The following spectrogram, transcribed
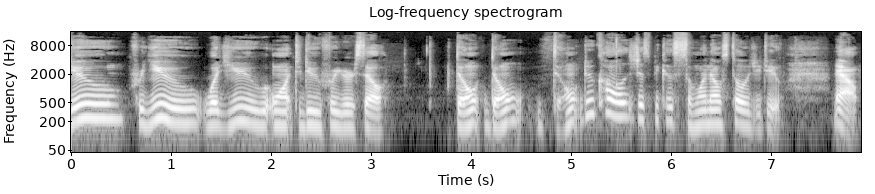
do for you what you want to do for yourself. Don't don't don't do college just because someone else told you to. Now,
